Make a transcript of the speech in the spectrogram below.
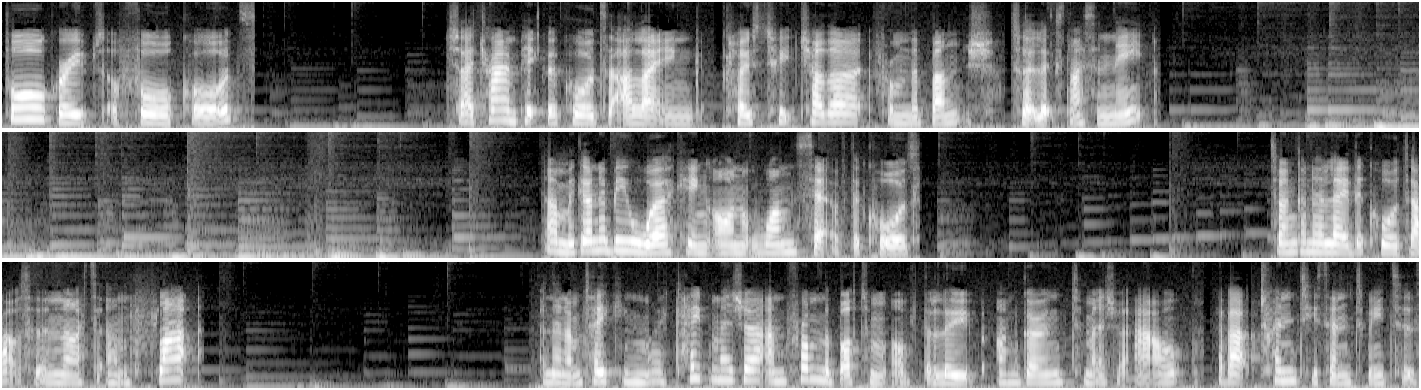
four groups of four cords. So I try and pick the cords that are laying close to each other from the bunch so it looks nice and neat. And we're going to be working on one set of the cords. So I'm going to lay the cords out so they're nice and flat. And then I'm taking my tape measure and from the bottom of the loop I'm going to measure out about 20 centimetres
